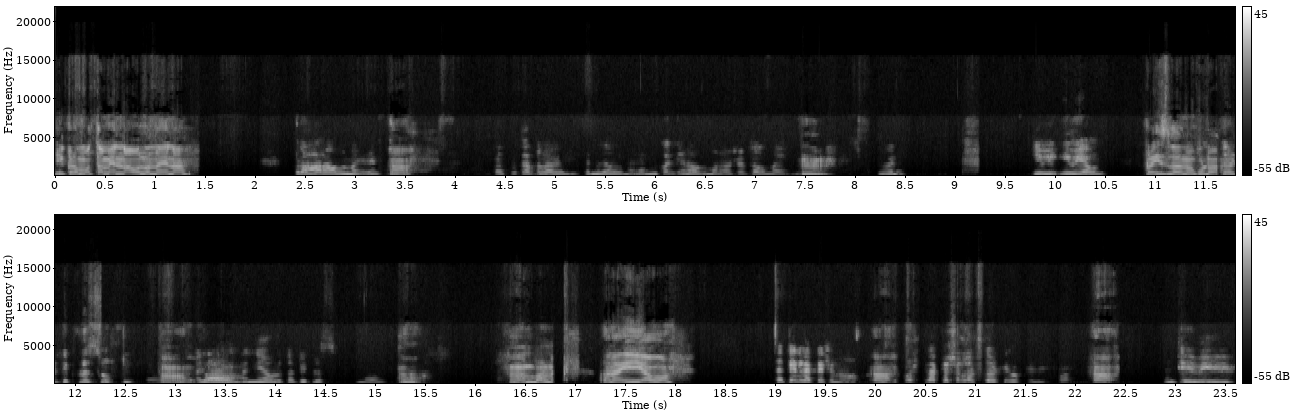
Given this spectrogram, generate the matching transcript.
ఇక్కడ మొత్తం ఎన్ని ఆవులు ఉన్నాయనా ఇక్కడ ఆరు ఆవులు ఉన్నాయి. ఆ, తక్కువ సరదా తొమ్మిది ఆవులు ఉన్నాయి అన్ని పదిహేను ఆవులు మన షెడ్లో ఉన్నాయి. ఇవి ఇవి ఆవులు. ప్రైజ్ లోనూ కూడా. థర్టీ ప్లస్ వస్తుంది. ఆ, అన్ని ఆవులు థర్టీ ప్లస్. ఆ. ఆ, బాగా అన్న ఇయ్యావు సెకండ్ లాక్టేషన్ ఆ, ఫస్ట్ లాక్టేషన్లో థర్టీ వస్తుంది. ఆ, అంటే ఇవి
